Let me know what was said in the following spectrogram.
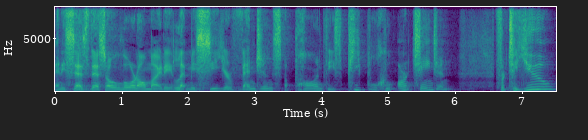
And he says this, Oh Lord Almighty, let me see your vengeance upon these people who aren't changing. For to you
